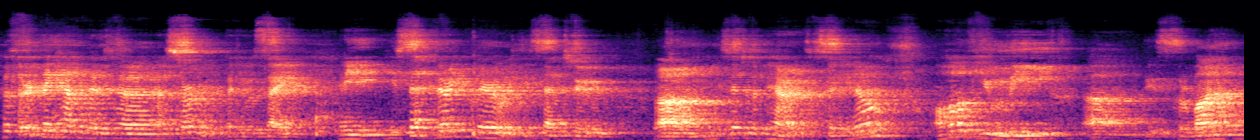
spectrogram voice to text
The third thing happened at a, a sermon that he was saying. And he, he said very clearly, he said to um, he said to the parents, he said, you know, all of you leave uh, this Qurbana,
